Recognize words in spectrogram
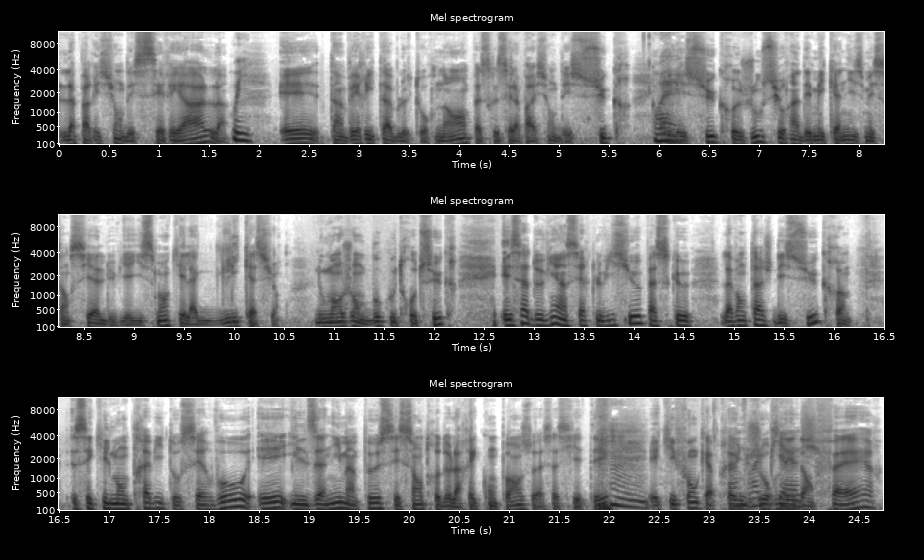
l'apparition des céréales est un véritable tournant parce que c'est l'apparition des sucres. Et les sucres jouent sur un des mécanismes essentiels du vieillissement qui est la glycation nous mangeons beaucoup trop de sucre, et ça devient un cercle vicieux parce que l'avantage des sucres, c'est qu'ils montent très vite au cerveau et ils animent un peu ces centres de la récompense, de la satiété, hmm. et qui font qu'après une journée d'enfer,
